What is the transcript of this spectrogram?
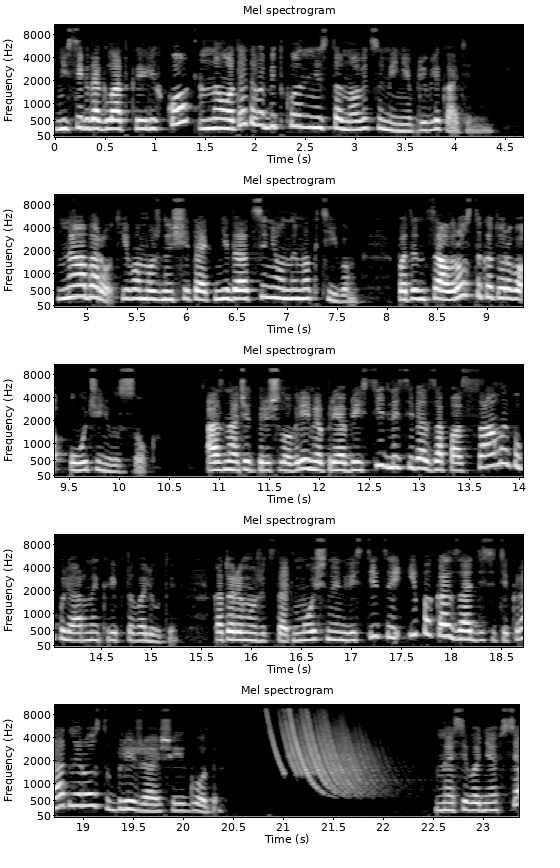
Не всегда гладко и легко, но от этого биткоин не становится менее привлекательным. Наоборот, его можно считать недооцененным активом, потенциал роста которого очень высок. А значит, пришло время приобрести для себя запас самой популярной криптовалюты, который может стать мощной инвестицией и показать десятикратный рост в ближайшие годы. На сегодня все.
